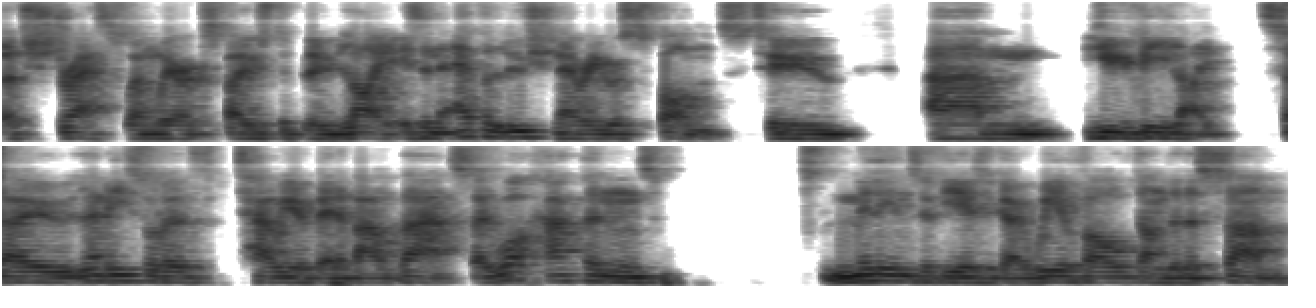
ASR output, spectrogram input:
of stress when we're exposed to blue light is an evolutionary response to um, UV light. So let me sort of tell you a bit about that. So what happened millions of years ago? We evolved under the sun,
